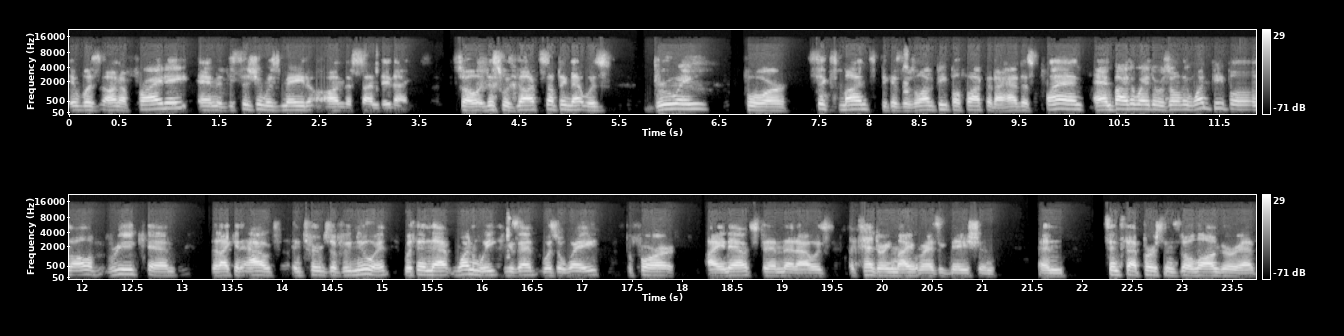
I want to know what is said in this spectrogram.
it was on a Friday and the decision was made on the Sunday night. So this was not something that was brewing for six months because there's a lot of people thought that I had this plan. And by the way, there was only one people in all of RioCan that I can out in terms of who knew it within that one week because Ed was away before I announced to him that I was tendering my resignation. And since that person's no longer at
